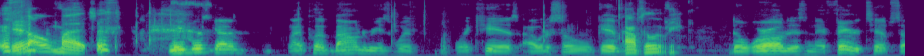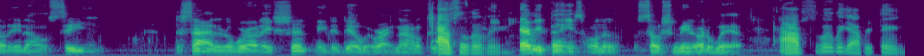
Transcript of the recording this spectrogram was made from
it's Yeah. so much. We just gotta like put boundaries with with kids. I would assume give absolutely. the world is in their fingertips, so they don't see the side of the world they shouldn't need to deal with right now. Absolutely. everything's on the social media or the web, Absolutely everything.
